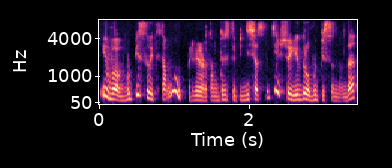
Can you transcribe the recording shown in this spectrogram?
и вы выписываете там, ну, к примеру, там 350 статей, все, ядро выписано, да,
